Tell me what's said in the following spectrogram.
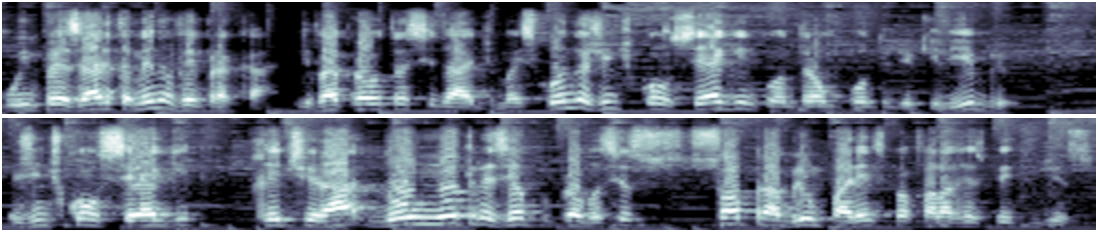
o empresário também não vem para cá, ele vai para outra cidade. Mas quando a gente consegue encontrar um ponto de equilíbrio, a gente consegue retirar. Dou um outro exemplo para vocês, só para abrir um parênteses para falar a respeito disso.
